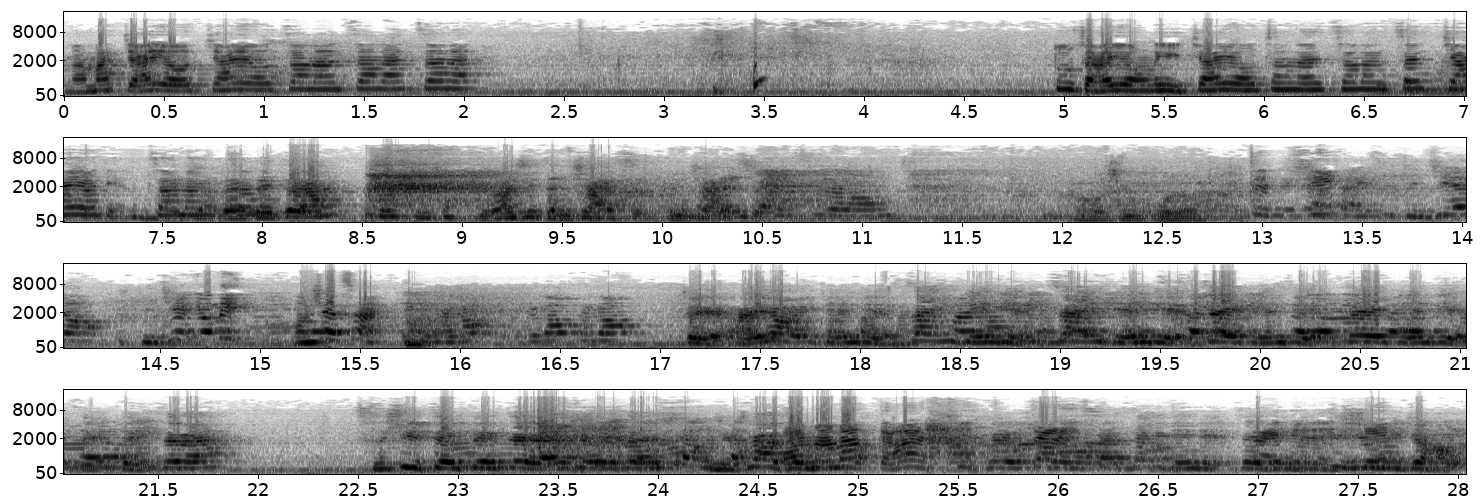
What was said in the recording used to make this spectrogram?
妈妈加油加油，再来再来再来。肚子要用力，加油！再来，再来，再加油点！再来，再来，对，再来再来。，没关系，等下一次，等下一次下一次哦。好辛苦了，吸，再一次紧接喽，紧接用力往下踩，抬高，抬高，抬高。对，还要一点点，再一点点，再一点点，再一点点，再一点点，对对，再来，持续，对对，再来，再来，再来，你看，来，妈妈赶快吸，对，再来一次，再一点点，再一点点，再一点点用力就好了。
